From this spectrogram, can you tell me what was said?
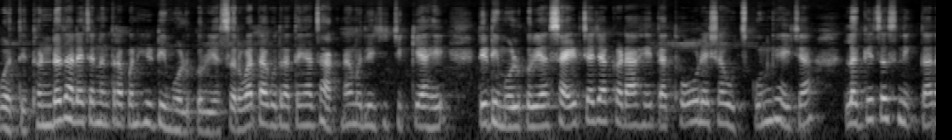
वळते. थंड झाल्याच्यानंतर आपण ही डिमोल्ड करूया. सर्वात अगोदर आता ह्या झाकणामधली जी चिक्की आहे ती डिमोल्ड करूया. साईडच्या ज्या कडा आहेत त्या थोड्याशा उचकून घ्यायच्या. लगेचच निघतात.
